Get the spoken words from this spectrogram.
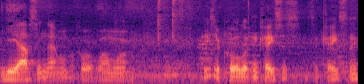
Yeah, I've seen that one before at Walmart. These are cool looking cases. It's a case thing.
